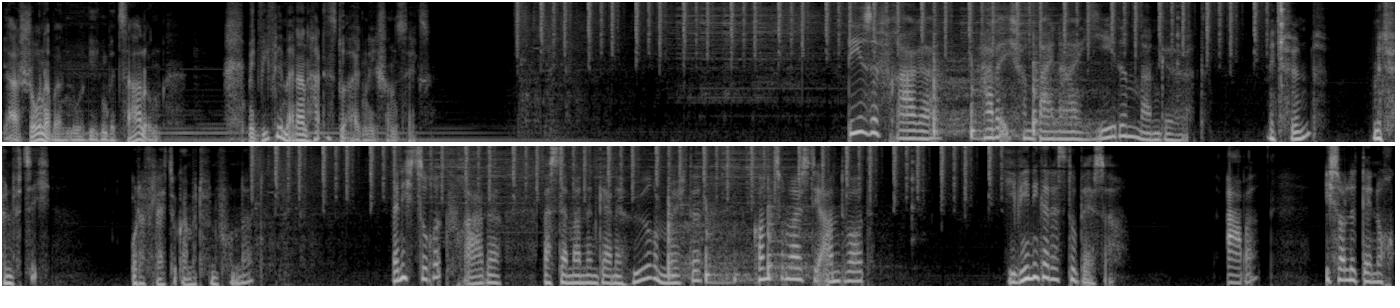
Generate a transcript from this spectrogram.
Ja, schon, aber nur gegen Bezahlung. Mit wie vielen Männern hattest du eigentlich schon Sex? Diese Frage habe ich von beinahe jedem Mann gehört. Mit fünf? Mit 50? Oder vielleicht sogar mit 500? Wenn ich zurückfrage, was der Mann denn gerne hören möchte, kommt zumeist die Antwort, je weniger, desto besser. Aber ich solle dennoch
